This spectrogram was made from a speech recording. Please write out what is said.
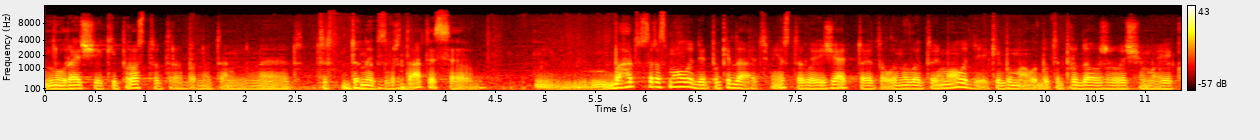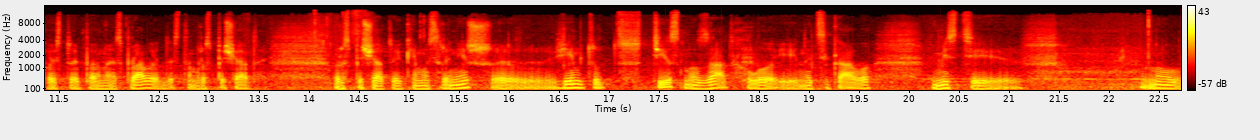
ну, речі, які просто треба ну, там, до них звертатися. Багато зараз молоді покидають місто, виїжджають тої талановитої молоді, які би мали бути продовжувачами якоїсь тої певної справи, десь там розпочати, розпочати якимось раніше. Е, Їм тут тісно, затхло і нецікаво. В місті Ну,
